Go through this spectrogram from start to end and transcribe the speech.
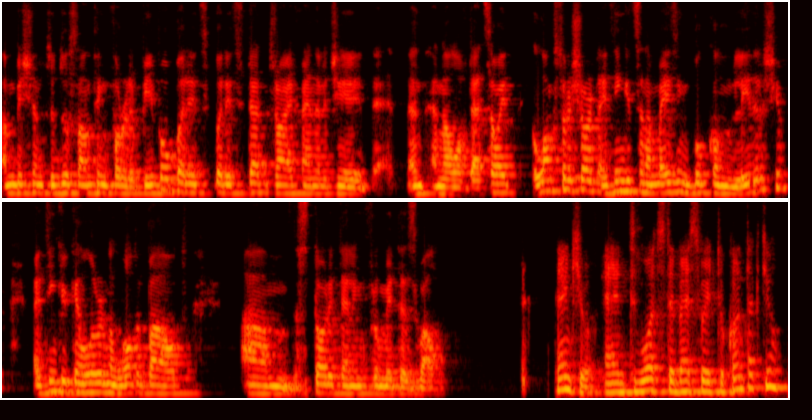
ambition to do something for the people, but it's but it's that drive, energy, and, and all of that. So, I, long story short, I think it's an amazing book on leadership. I think you can learn a lot about um, storytelling from it as well. Thank you. And what's the best way to contact you?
